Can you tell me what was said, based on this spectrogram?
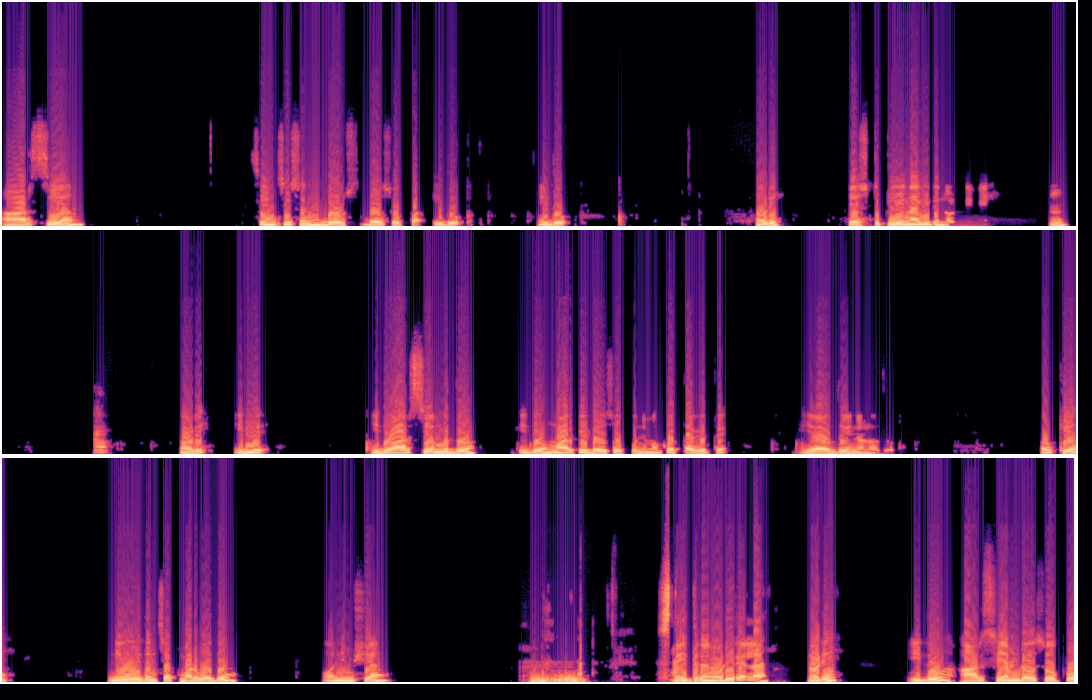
R C M sensation dose Dove soap ಇದು ಇದು. ನೋಡಿ, ಎಷ್ಟು ಕ್ಲೀನ್ ಆಗಿದೆ ನೋಡಿ ನಿಮಗೆ ಹ್ಮ್? ನೋಡಿ, ಇಲ್ಲಿ, ಇದು ಆರ್ ಸಿ ಎಂಬುದು ಇದು ಮಾರ್ಕೆಟ್ ಡವ್ ಸೊಪ್ಪು ನಿಮಗೆ ಗೊತ್ತಾಗುತ್ತೆ ಯಾವ್ದು ಅನ್ನೋದು ಓಕೆ ನೀವು ಇದನ್ನ ಚೆಕ್ ಮಾಡ್ಬೋದು. ಒಂದ್ ನಿಮಿಷ. ಸ್ನೇಹಿತರೆ, ನೋಡಿರಲ್ಲ? ನೋಡಿ, ಇದು R C M Dove soap,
